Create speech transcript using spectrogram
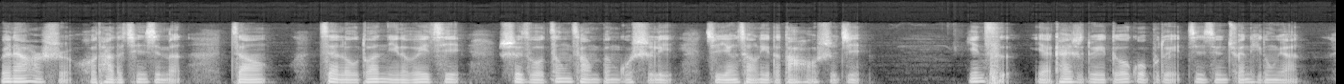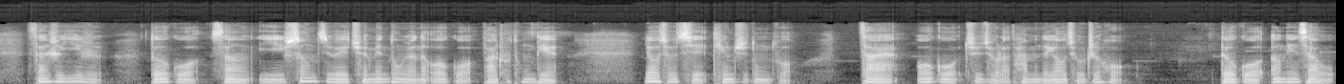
威廉二世和他的亲信们将。见露端倪的危机，视作增强本国实力及影响力的大好时机，因此也开始对德国部队进行全体动员。三十一日，德国向已升级为全面动员的俄国发出通牒，要求其停止动作。在俄国拒绝了他们的要求之后，德国当天下午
